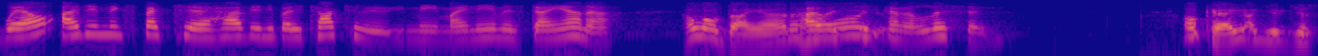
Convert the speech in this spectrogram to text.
Well, I didn't expect to have anybody talk to me. My name is Diana. Hello, Diana. How I was just going to listen. Okay. uh, You just.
